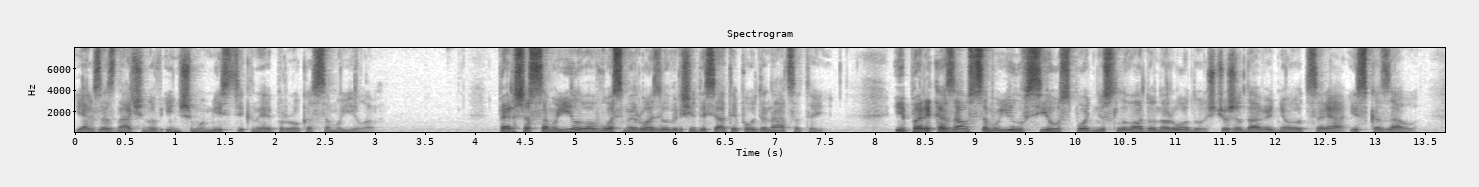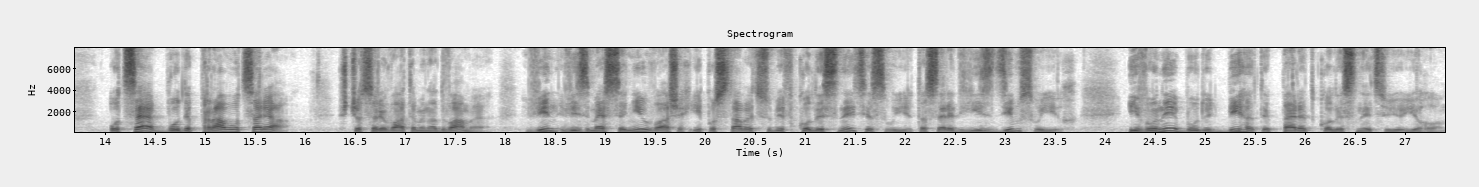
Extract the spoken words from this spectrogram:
як зазначено в іншому місці книги пророка Самоїла. Перша Самоїлова, 8 розділ, вірші 10 по 11. І переказав Самуїл всі Господні слова до народу, що жадав від нього царя, і сказав: Оце буде право царя, що царюватиме над вами. Він візьме синів ваших і поставить собі в колесниці свої та серед їздів своїх, і вони будуть бігати перед колесницею його.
